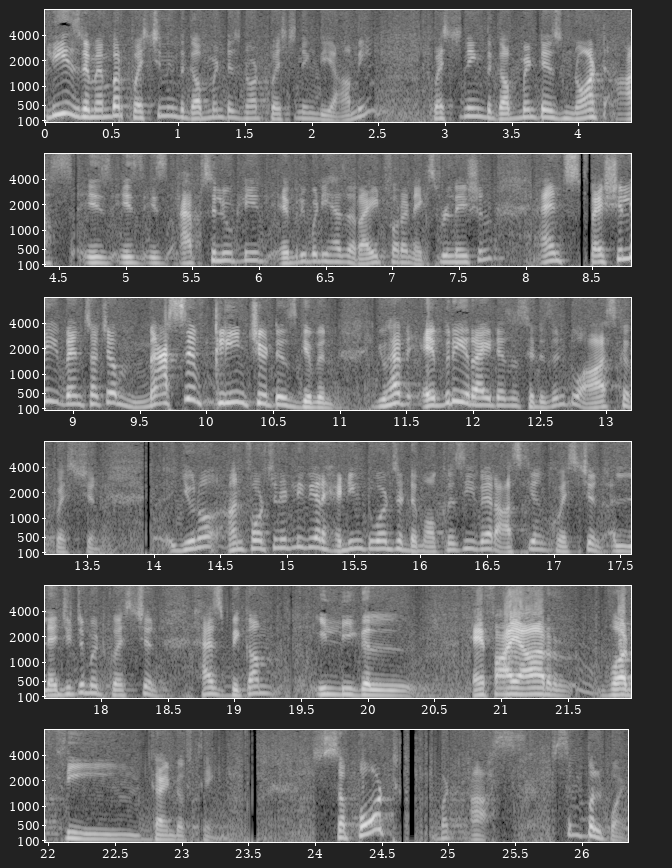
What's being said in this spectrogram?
Please remember questioning the government is not questioning the army. Questioning the government is not us is is is absolutely everybody has a right for an explanation. And especially when such a massive clean chit is given you have every right as a citizen to ask a question you know unfortunately we are heading towards a democracy where asking a question a legitimate question has become illegal fir worthy kind of thing. Support, but ask. Simple point.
